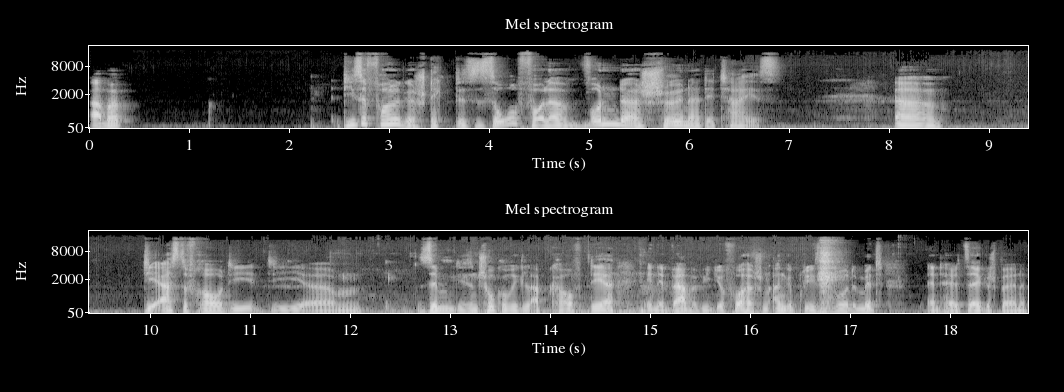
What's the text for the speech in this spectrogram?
Aber diese Folge steckte so voller wunderschöner Details. Ähm, die erste Frau, die, die ähm, Sim diesen Schokoriegel abkauft, der in dem Werbevideo vorher schon angepriesen wurde mit enthält Sägespäne.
